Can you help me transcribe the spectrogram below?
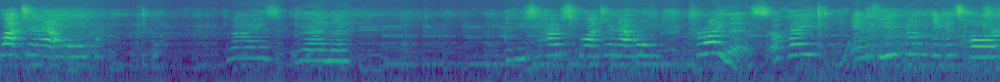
watching at home, guys, then if you have Splatoon at home, try this, okay? And if you don't think it's hard,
